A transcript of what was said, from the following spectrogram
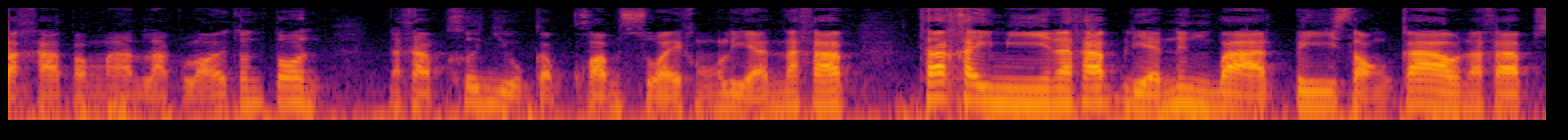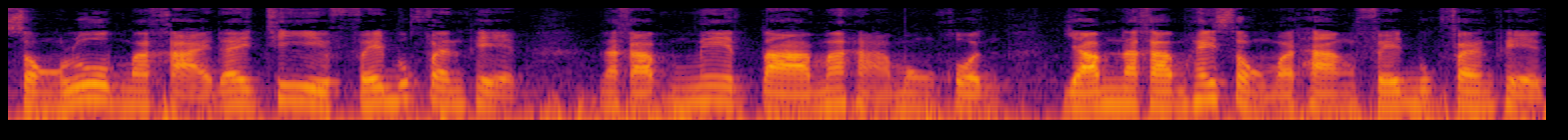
ราคาประมาณหลักร้อยต้นๆนะครับขึ้นอยู่กับความสวยของเหรียญนะครับ ถ้าใครมีนะครับเหรียญ1บาทปี 29นะครับส่งรูปมาขายได้ที่ Facebook Fanpage นะครับเมตตามหามงคลย้ำนะครับให้ส่งมาทาง Facebook Fanpage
